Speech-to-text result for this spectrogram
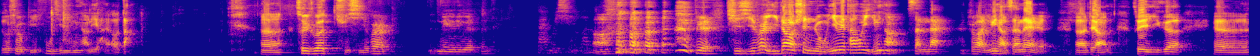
有的时候比父亲影响力还要大。呃，所以说娶媳妇儿，那个那个。来不行了啊！对，娶媳妇儿一定要慎重，因为它会影响三代，是吧？影响三代人啊，这样的。所以一个呃，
